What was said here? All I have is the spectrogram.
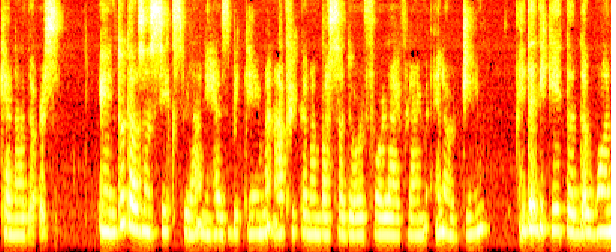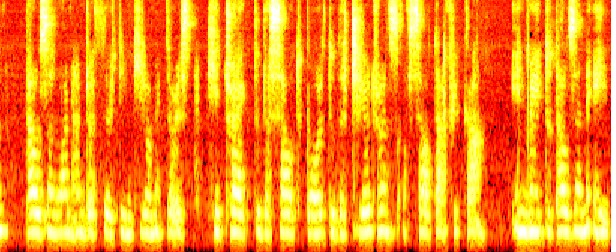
can others. In 2006, Vilane has become an African ambassador for Lifeline Energy. He dedicated the 1,113 kilometers he trekked to the South Pole to the children of South Africa. In May 2008,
